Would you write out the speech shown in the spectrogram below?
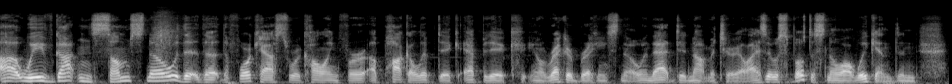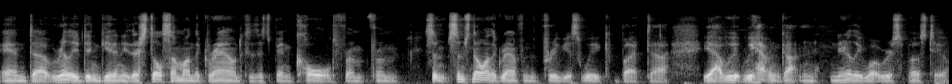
Uh, we've gotten some snow. The, the the forecasts were calling for apocalyptic, epic, you know, record-breaking snow, and that did not materialize. It was supposed to snow all weekend, and and uh, really didn't get any. There's still some on the ground because it's been cold from from some some snow on the ground from the previous week. But uh, yeah, we we haven't gotten nearly what we were supposed to.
